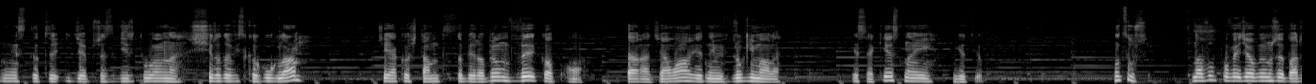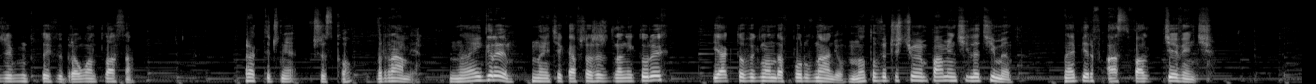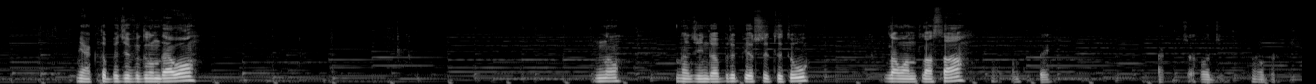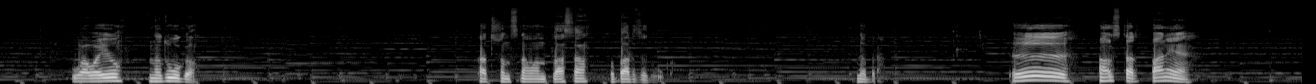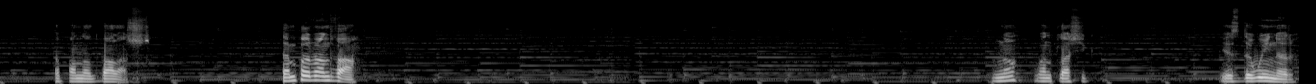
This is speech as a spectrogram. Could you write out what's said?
niestety idzie przez wirtualne środowisko Google'a, czy jakoś tam sobie robią. Wykop, o, gitara działa w jednym i w drugim, ale jest jak jest, no i YouTube. No cóż, znowu powiedziałbym, że bardziej bym tutaj wybrał OnePlusa. Praktycznie wszystko w ramie. No i gry. Najciekawsza rzecz dla niektórych, jak to wygląda w porównaniu. No to wyczyściłem pamięć i lecimy. Najpierw Asphalt 9 jak to będzie wyglądało. No, na dzień dobry, pierwszy tytuł dla OnePlusa. On tutaj tak przechodzi. Dobra. Huawei na długo. Patrząc na OnePlusa, to bardzo długo. Dobra. Yy, panie. Co pan odwalasz? Temple Run 2. No, OnePlusik jest the winner.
